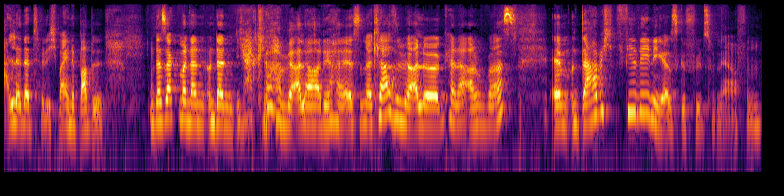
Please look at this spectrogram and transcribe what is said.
alle natürlich, meine Bubble. Und da sagt man dann, und dann, ja klar haben wir alle ADHS und na klar sind wir alle, keine Ahnung was. Ähm, und da habe ich viel weniger das Gefühl zu nerven.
